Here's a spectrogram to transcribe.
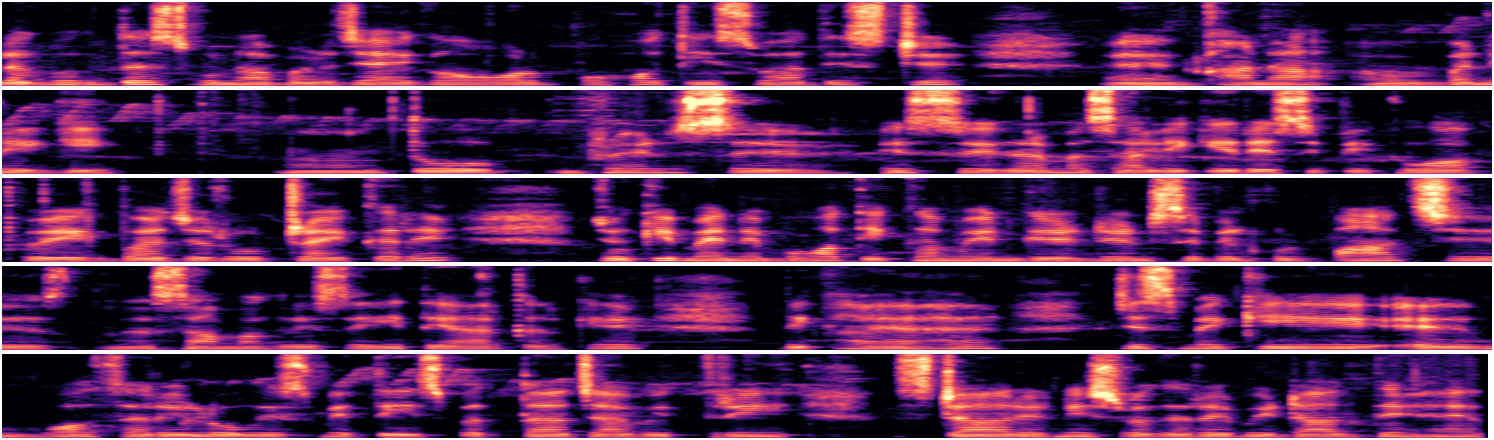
लगभग दस गुना बढ़ जाएगा और बहुत ही स्वादिष्ट खाना बनेगी। तो फ्रेंड्स इस गरम मसाले की रेसिपी को आप एक बार ज़रूर ट्राई करें, जो कि मैंने बहुत ही कम इंग्रेडिएंट से बिल्कुल पाँच सामग्री से ही तैयार करके दिखाया है, जिसमें कि बहुत सारे लोग इसमें तेज़ पत्ता, जावित्री स्टार एनिश वगैरह भी डालते हैं।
